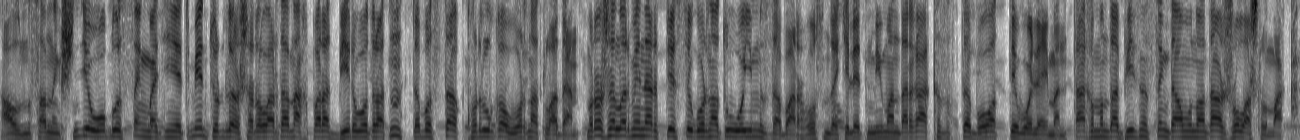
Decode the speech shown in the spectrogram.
Ал нысанның ішінде облыстың мәдениеті мен түрлі шаралардан ақпарат беріп отыратын дыбысты құрылғы орнатылады. Мұражайлармен әріптестік орнату ойымызда бар. Осында келетін меймандарға қызықты болады деп ойлаймын. Тағы мұнда бизнестің дамуына да жол ашылмақ.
